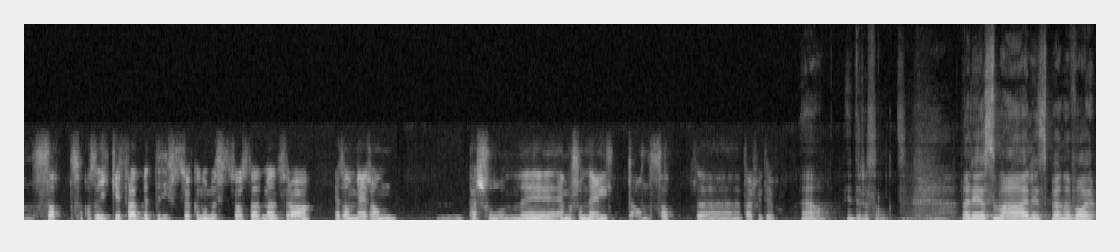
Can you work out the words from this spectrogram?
ansatt. Altså ikke fra et bedriftsøkonomisk ståsted, men fra et sånn mer sånn personlig, emosjonelt ansatt eh, perspektiv. Ja, interessant. Det er det som er litt spennende for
